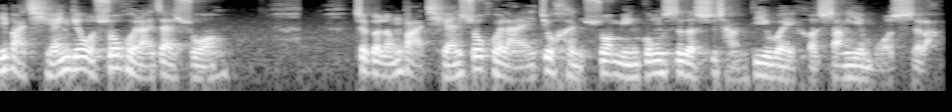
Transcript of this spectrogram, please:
你把钱给我收回来再说。这个能把钱收回来，就很说明公司的市场地位和商业模式了。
